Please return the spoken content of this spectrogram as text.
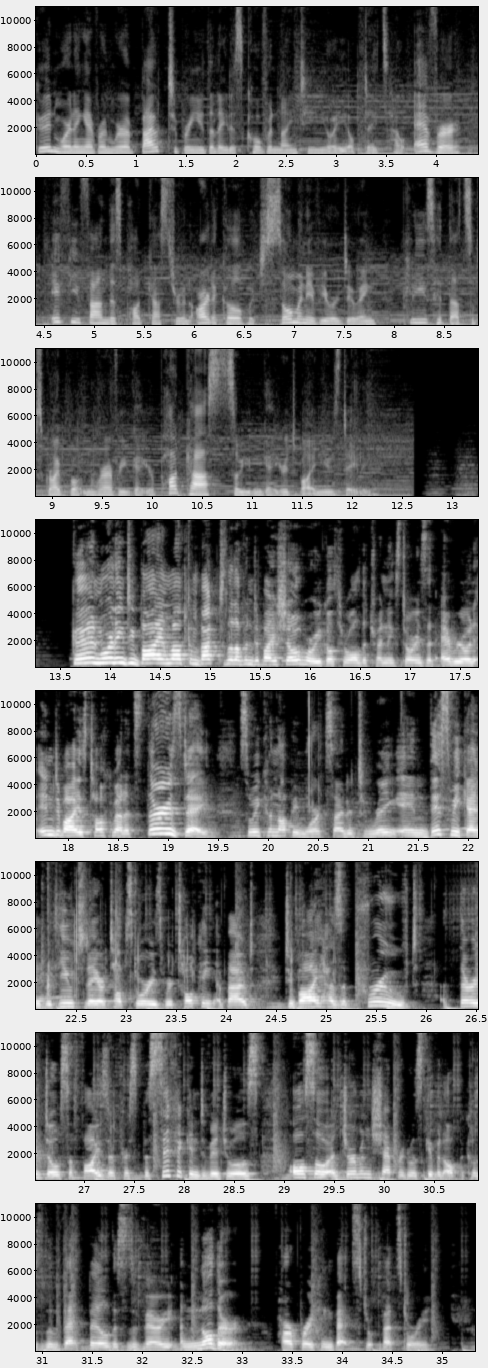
Good morning, everyone. We're about to bring you the latest COVID 19 UAE updates. However, if you found this podcast through an article, which so many of you are doing, please hit that subscribe button wherever you get your podcasts so you can get your Dubai news daily. Good morning, Dubai, and welcome back to the Lovin Dubai show, where we go through all the trending stories that everyone in Dubai is talking about. It's Thursday, so we could not be more excited to ring in this weekend with you. Today, our top stories we're talking about Dubai has approved a third dose of Pfizer for specific individuals. Also, a German Shepherd was given up because of the vet bill. This is a very another heartbreaking vet, vet story.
